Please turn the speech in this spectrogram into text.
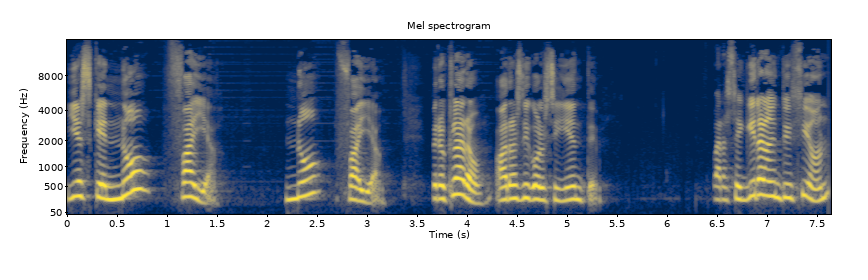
Y es que no falla, no falla. Pero claro, ahora os digo lo siguiente. Para seguir a la intuición,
